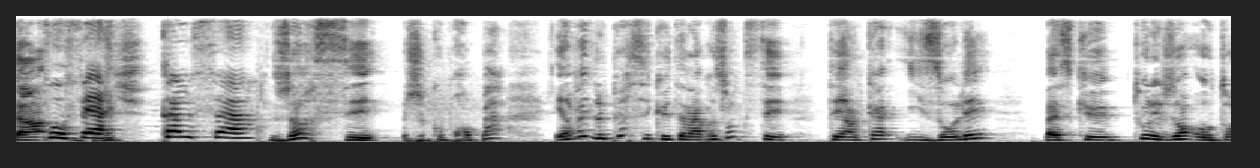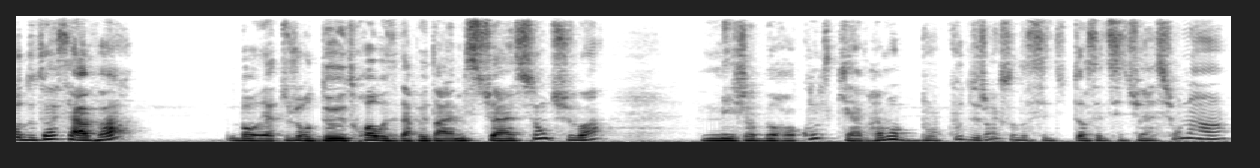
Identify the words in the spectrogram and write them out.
une Faut faire comme ça Genre, c'est. Je comprends pas. Et en fait, le pire, c'est que t'as l'impression que c'est- t'es un cas isolé parce que tous les gens autour de toi, ça va? Bon, il y a toujours deux, trois vous êtes un peu dans la même situation, tu vois. Mais je me rends compte qu'il y a vraiment beaucoup de gens qui sont dans cette, dans cette situation-là. hein.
